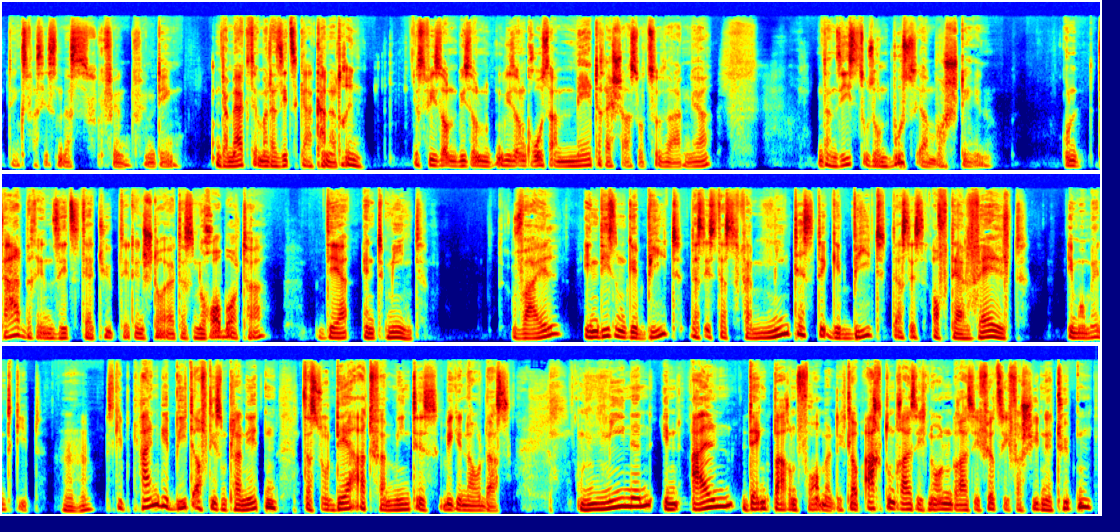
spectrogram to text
Und denkst, was ist denn das für ein, für ein Ding? Und da merkst du immer, da sitzt gar keiner drin. Das ist wie so ein, wie so ein, wie so ein großer Mähdrescher sozusagen, ja. Und dann siehst du so einen Bus irgendwo stehen. Und da drin sitzt der Typ, der den steuert. Das ist ein Roboter, der entmint. Weil in diesem Gebiet, das ist das vermieteste Gebiet, das es auf der Welt im Moment gibt. Mhm. Es gibt kein Gebiet auf diesem Planeten, das so derart vermint ist wie genau das. Minen in allen denkbaren Formen. Ich glaube 38, 39, 40 verschiedene Typen.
